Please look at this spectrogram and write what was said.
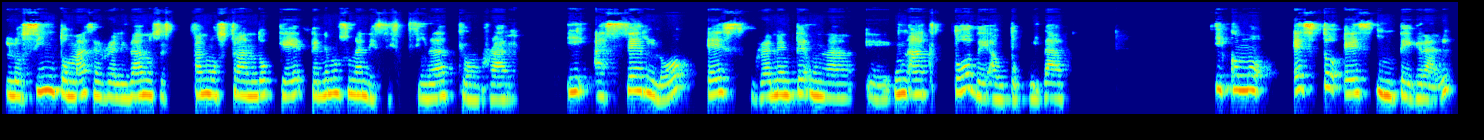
los síntomas en realidad nos están mostrando que tenemos una necesidad que honrar y hacerlo es realmente una, eh, un acto de autocuidado. Y como esto es integral,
